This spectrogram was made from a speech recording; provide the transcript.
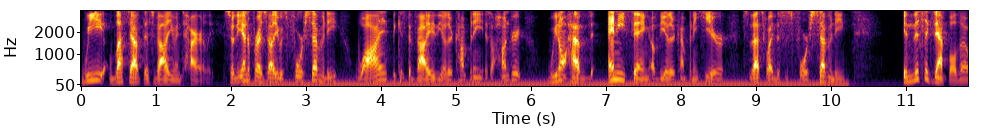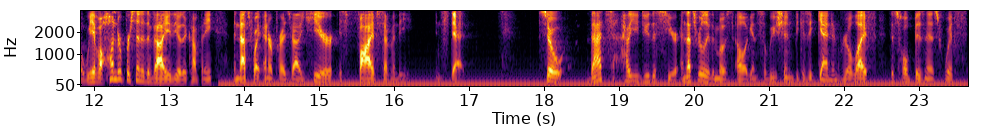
we left out this value entirely. So the enterprise value is 470. Why? Because the value of the other company is 100. We don't have anything of the other company here, so that's why this is 470. In this example, though, we have 100% of the value of the other company, and that's why enterprise value here is 570 instead. So that's how you do this here. And that's really the most elegant solution because again, in real life, this whole business with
